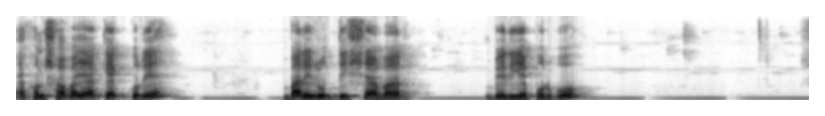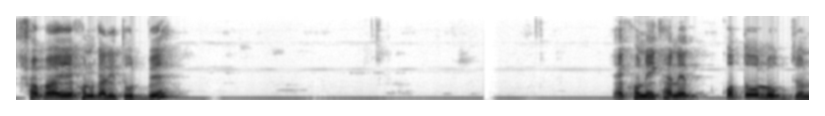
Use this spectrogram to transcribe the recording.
এখন সবাই এক এক করে বাড়ির উদ্দেশ্যে আবার বেরিয়ে পড়ব। সবাই এখন গাড়িতে উঠবে। এখন এখানে কত লোকজন?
